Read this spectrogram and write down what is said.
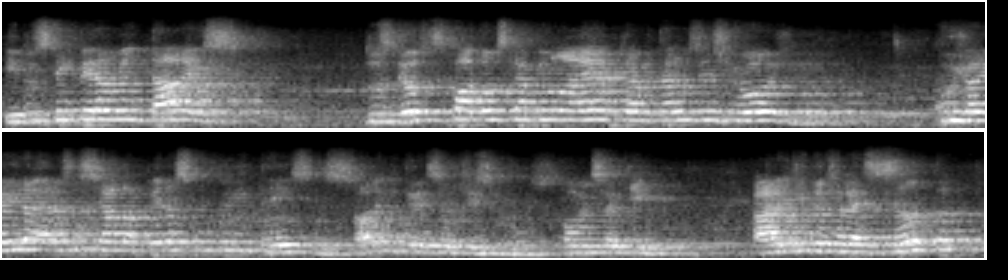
E dos temperamentais, dos deuses pagãos que haviam na época, habitaram nos dias de hoje cuja ira era associada apenas com penitências. Olha que interessante isso, irmãos. Como disse aqui. A lei de Deus ela é santa,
